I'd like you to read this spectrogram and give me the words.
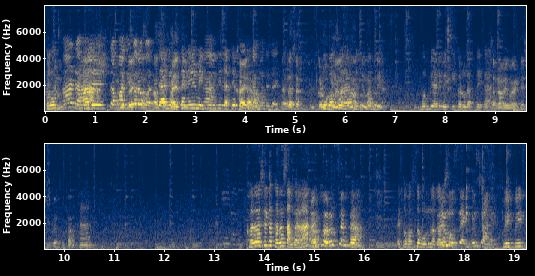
चपाती म्हणजे ते बरोबर असं त्या खायचे. निमित्ताने मेथी हा. मेथी जाते खायला. पोटात. मध्ये जायचं. नाही तर असं तू कडू बघ पण बरं म्हणजे बोंबी सगळं बोंबी आणि मेथी कडू लागते का वेगवेगळ्या टेस्ट करतात हा. हा खरं असेल तर खरं सांगा हा हा. खरंच सांगते हा नाही तर मस्त बोलू नका नुसतं. मस्त एकदम छान आहे मीठ बीठ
